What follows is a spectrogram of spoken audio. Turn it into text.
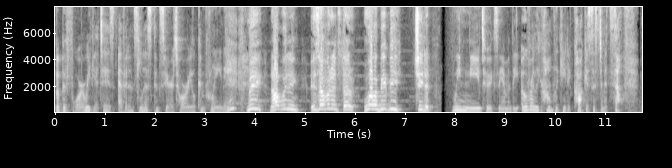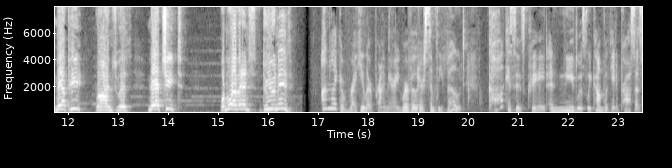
But before we get to his evidence-less conspiratorial complaining, Me not winning is evidence that whoever beat me cheated. we need to examine the overly complicated caucus system itself. Mayor Pete rhymes with Mayor Cheat. What more evidence do you need? Unlike a regular primary where voters simply vote, caucuses create a needlessly complicated process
